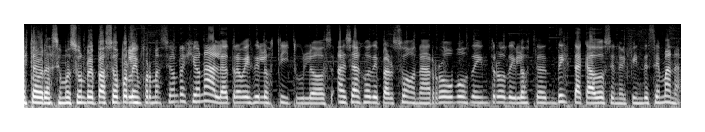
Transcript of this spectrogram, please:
Esta hora hacemos un repaso por la información regional a través de los títulos, hallazgo de personas, robos dentro de los destacados en el fin de semana.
